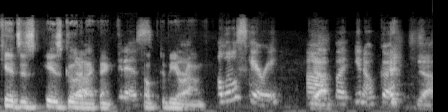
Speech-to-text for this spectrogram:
kids is is good. Yeah. I think It is so, to be Yeah. around. a little scary, uh, Yeah. but you know, good. yeah.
